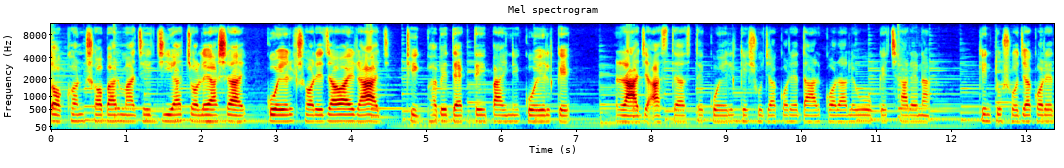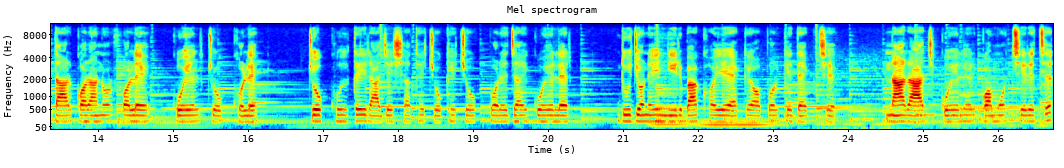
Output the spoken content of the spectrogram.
তখন সবার মাঝে জিয়া চলে আসায় কোয়েল সরে যাওয়ায় রাজ ঠিকভাবে দেখতেই পায়নি কোয়েলকে। রাজ আস্তে আস্তে কোয়েলকে সোজা করে দাঁড় করালেও ওকে ছাড়ে না। কিন্তু সোজা করে দাঁড় করানোর ফলে কোয়েল চোখ খোলে। চোখ খুলতেই রাজের সাথে চোখে চোখ পড়ে যায় কোয়েলের। দুজনেই নির্বাক হয়ে একে অপরকে দেখছে। না রাজ কোয়েলের কমর ছেড়েছে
